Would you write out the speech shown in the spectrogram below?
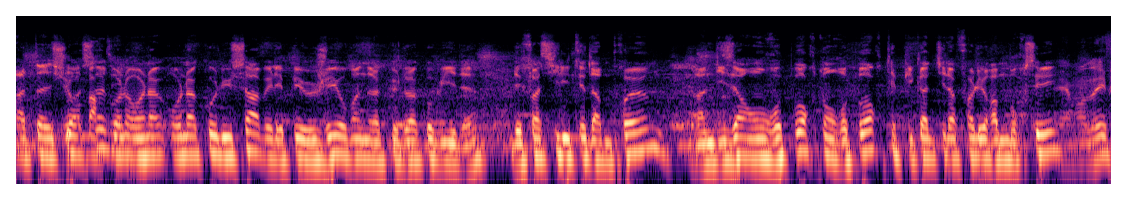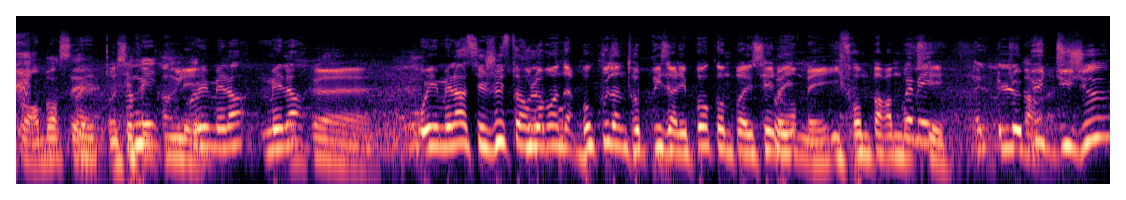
Attention, on, a, on, a, connu ça avec les PEG au moment de la, Covid. Hein. Des facilités d'emprunt en disant on reporte, on reporte, et puis quand il a fallu rembourser. il faut rembourser. On s'est fait étrangler. Oui, mais là, mais là, euh, oui, mais là c'est juste un le monde, Beaucoup d'entreprises à l'époque ont pensé non, mais ils ne feront pas rembourser. le, but du jeu,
